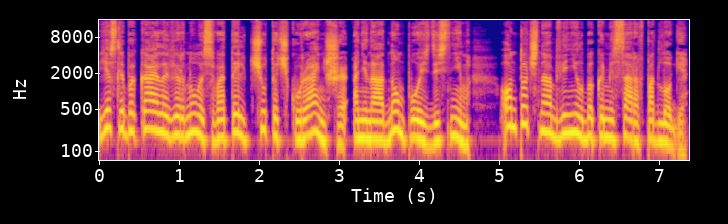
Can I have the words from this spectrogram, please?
Если бы Кайла вернулась в отель чуточку раньше, а не на одном поезде с ним, он точно обвинил бы комиссара в подлоге.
